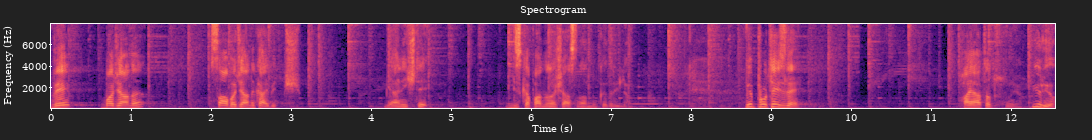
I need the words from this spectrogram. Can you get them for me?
ve bacağını, sağ bacağını kaybetmiş. Yani işte diz kapağından aşağısını anladığım kadarıyla. Ve protezle hayata tutunuyor. Yürüyor.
